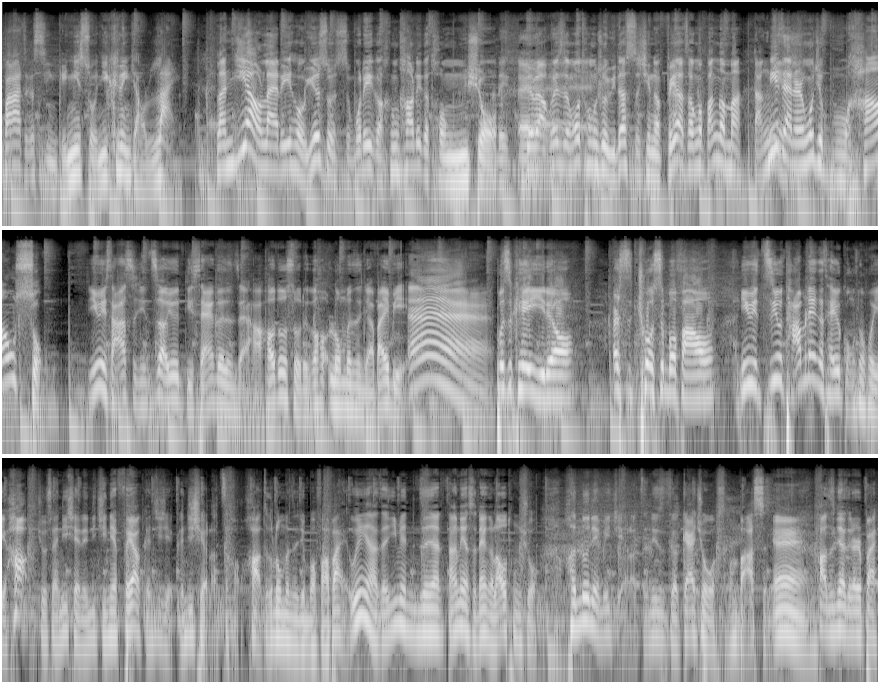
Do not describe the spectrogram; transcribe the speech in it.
把这个事情跟你说，你肯定要来。那你要来了以后，有时候是我的一个很好的一个同学，对吧？哎或者是我同学遇到事情了，非要找我帮个忙，当你在那儿我就不好说。因为啥事情只要有第三个人在哈，好多时候那个龙门阵就要摆别，哎，不是刻意的哦，而是确实没法哦。因为只有他们两个才有共同回忆。好，就算你现在你今天非要跟起去，跟起去了之后，好，这个龙门阵就没法摆。为啥子？因为人家当年是两个老同学，很多年没见了，真的是这个感觉是很巴适的。哎好，人家在那儿摆，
